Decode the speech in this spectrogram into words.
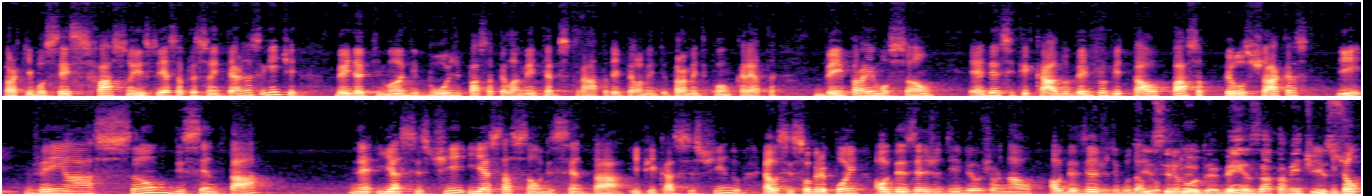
para que vocês façam isso. E essa pressão interna é a seguinte: vem da Timande, Budi, passa pela mente abstrata, vem pela mente, para a mente concreta, vem para a emoção, é densificado, vem para o vital, passa pelos chakras e vem a ação de sentar né, e assistir, e essa ação de sentar e ficar assistindo, ela se sobrepõe ao desejo de ver o jornal, ao desejo de mudar para o filme. tudo, é bem exatamente isso. Então,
